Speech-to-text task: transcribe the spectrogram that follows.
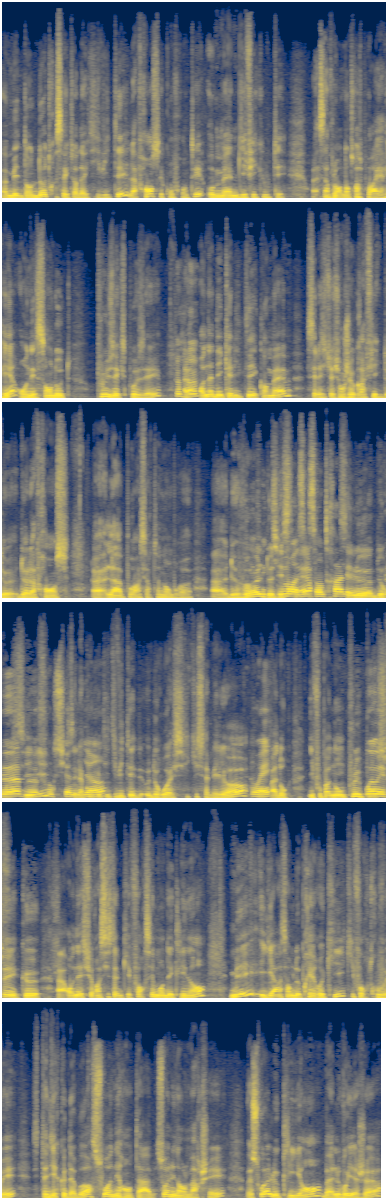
Euh, Mais dans d'autres secteurs d'activité, la France est confrontée aux mêmes difficultés. Simplement, dans le transport aérien, on est sans doute plus exposé. Alors, on a des qualités quand même. C'est la situation géographique de, de la France, euh, là, pour un certain nombre euh, de vols, de desserts. C'est le hub de le Roissy. C'est la compétitivité de, de Roissy qui s'améliore. Oui. Voilà, donc, il ne faut pas non plus Oui, oui. penser que ah, on est sur un système qui est forcément déclinant, mais il y a un certain nombre de prérequis qu'il faut retrouver. C'est-à-dire que d'abord, soit on est rentable, soit on est dans le marché, euh, soit le client, bah, le voyageur,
